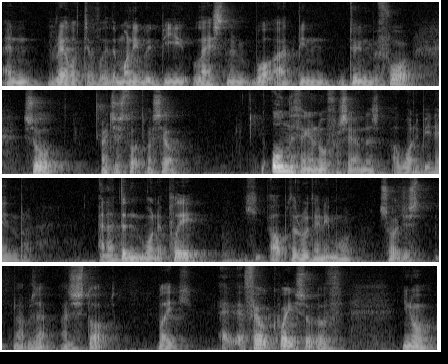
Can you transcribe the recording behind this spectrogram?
and relatively the money would be less than what I'd been doing before. So I just thought to myself, the only thing I know for certain is I want to be in Edinburgh, and I didn't want to play up the road anymore. So I just that was it. I just stopped. Like it, it felt quite sort of, you know,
